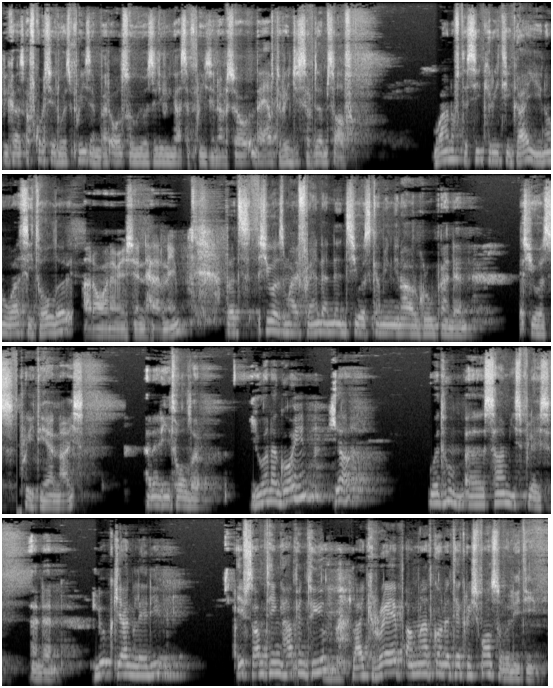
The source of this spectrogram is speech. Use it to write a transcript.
because of course it was prison, but also we was living as a prisoner, so they have to register themselves. One of the security guy, you know what he told her? I don't want to mention her name, but she was my friend, and then she was coming in our group, and then she was pretty and nice. And then he told her, "You wanna go in? Yeah. With whom? Uh, Sami's place." And then, look, young lady, if something happened to you, mm. like rape, I'm not gonna take responsibility.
